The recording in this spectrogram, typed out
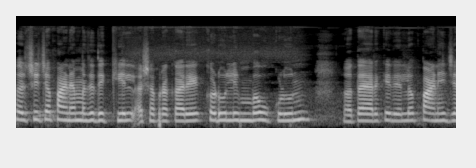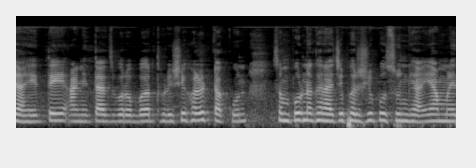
फरशीच्या पाण्यामध्ये देखील अशा प्रकारे कडुलिंब उकळून तयार केलेलं पाणी जे आहे ते आणि त्याचबरोबर थोडीशी हळद टाकून संपूर्ण घराची फरशी पुसून घ्या. यामुळे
